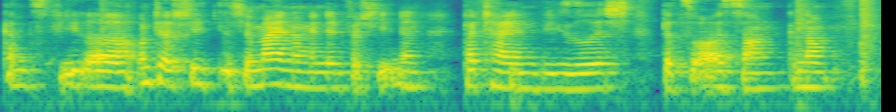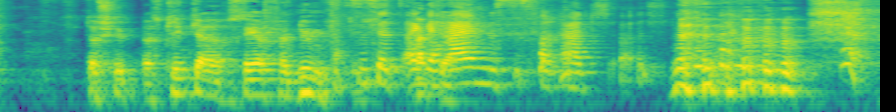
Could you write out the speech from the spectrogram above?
ganz viele unterschiedliche Meinungen in den verschiedenen Parteien, wie sie sich dazu äußern. Genau. Das stimmt, das klingt ja sehr vernünftig. Das ist jetzt ein Hat Geheimnis, ja. das verrate ich euch.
